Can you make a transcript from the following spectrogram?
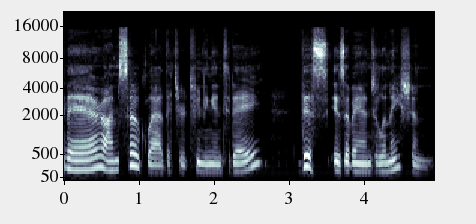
there, I'm so glad that you're tuning in today. This is Evangela Nation,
